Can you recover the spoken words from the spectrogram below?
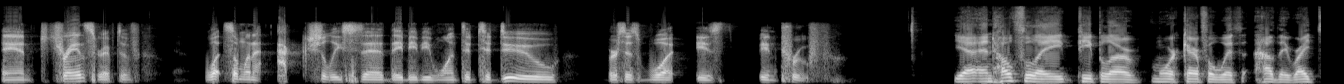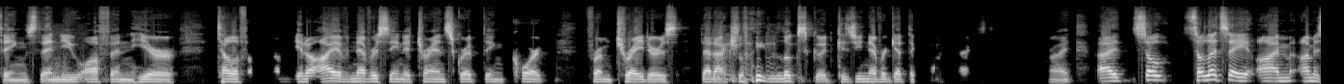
and transcript of what someone actually said they maybe wanted to do versus what is in proof. Yeah, and hopefully people are more careful with how they write things than you often hear telephone. You know, I have never seen a transcript in court from traders that actually looks good because you never get the context, right? Uh, so, so let's say I'm I'm a,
